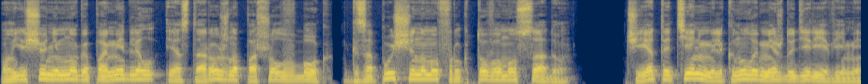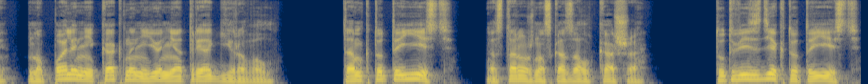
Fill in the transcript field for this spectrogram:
Он еще немного помедлил и осторожно пошел в бок к запущенному фруктовому саду. Чья-то тень мелькнула между деревьями, но Паля никак на нее не отреагировал. «Там кто-то есть», – осторожно сказал Каша. «Тут везде кто-то есть,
